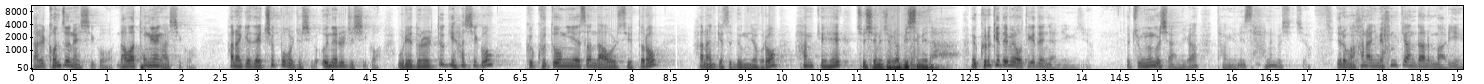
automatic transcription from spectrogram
나를 건져내시고 나와 동행하시고 하나님께 내 축복을 주시고 은혜를 주시고 우리의 눈을 뜨게 하시고 그 구덩이에서 나올 수 있도록 하나님께서 능력으로 함께해 주시는 줄로 믿습니다. 그렇게 되면 어떻게 되냐는 얘기죠. 죽는 것이 아니라 당연히 사는 것이죠. 여러분 하나님이 함께한다는 말이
